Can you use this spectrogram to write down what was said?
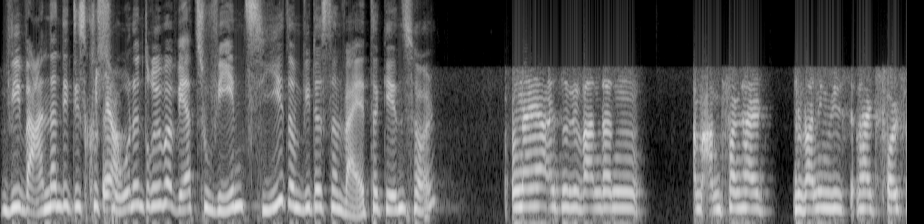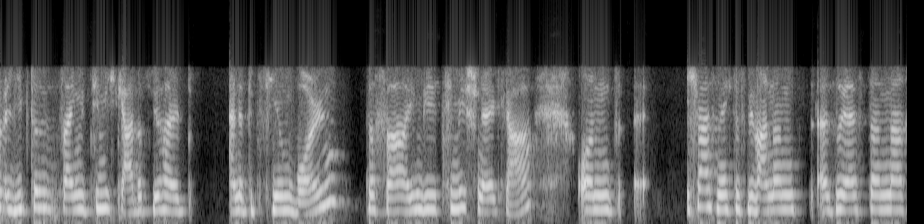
Wie waren dann die Diskussionen drüber, wer zu wem zieht und wie das dann weitergehen soll? Naja, also wir waren dann am Anfang halt, wir waren irgendwie halt voll verliebt und es war irgendwie ziemlich klar, dass wir halt eine Beziehung wollen. Das war irgendwie ziemlich schnell klar. Und ich weiß nicht, dass wir waren dann, also er ist dann nach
